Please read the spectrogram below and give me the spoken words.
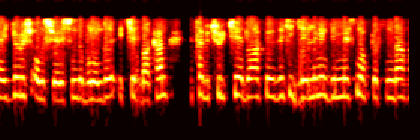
e, görüş alışverişinde bulundu iki bakan. E, tabii Türkiye Doğu Akdeniz'deki gerilimin dinmesi noktasında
